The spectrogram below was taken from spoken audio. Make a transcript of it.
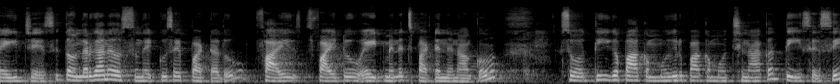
వెయిట్ చేసి తొందరగానే వస్తుంది. ఎక్కువసేపు పట్టదు. Five five to eight minutes పట్టింది నాకు. సో తీగ పాకం ముదురు పాకం వచ్చినాక తీసేసి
